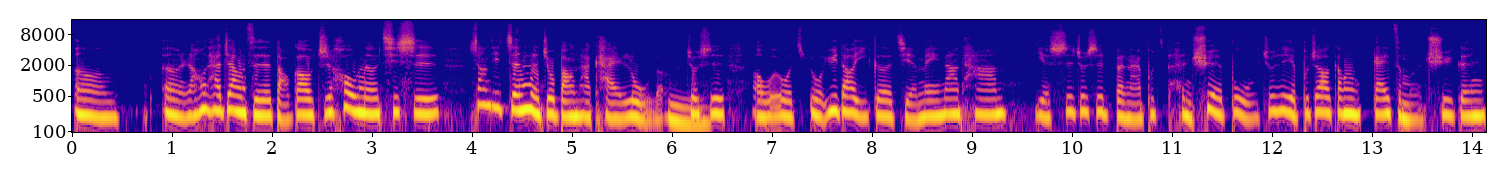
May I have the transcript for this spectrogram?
嗯嗯，然后她这样子祷告之后呢，其实上帝真的就帮她开路了。嗯，就是呃，我我我遇到一个姐妹，那她。也是，就是本来不很却步，就是也不知道刚该怎么去跟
